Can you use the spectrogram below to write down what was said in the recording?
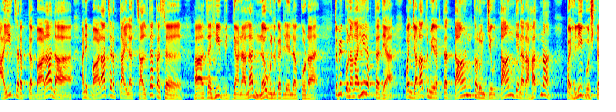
आईचं रक्त बाळाला आणि बाळाचं रक्त आईला चालतं कसं? आजही विज्ञानाला न उलगडलेलं कोडा आहे तुम्ही कुणालाही रक्त द्या पण ज्याला तुम्ही रक्त दान करून जीवदान देणार आहात ना पहिली गोष्ट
